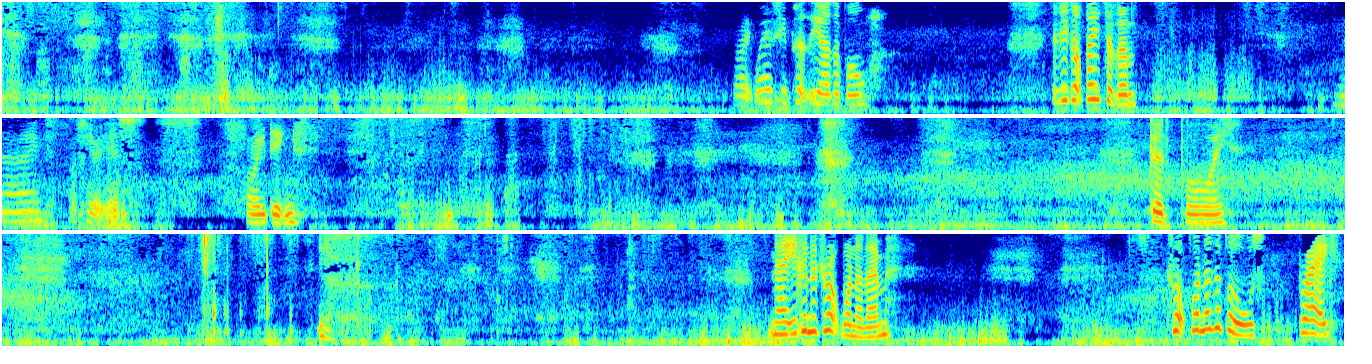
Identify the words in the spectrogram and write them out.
Right, where's he put the other ball? Have you got both of them? No. Oh, here it is. Hiding. Good boy. Now you're going to drop one of them. Drop one of the balls. Breg,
